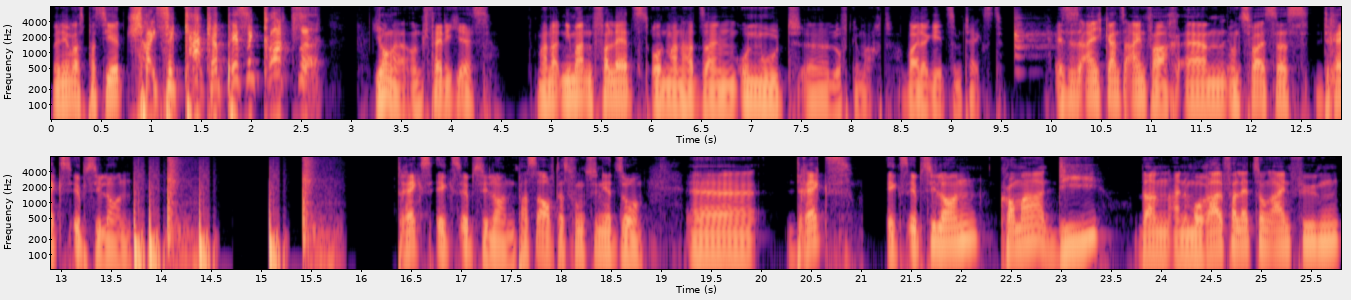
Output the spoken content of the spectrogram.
Wenn irgendwas passiert, Scheiße, Kacke, Pisse, Kotze. Junge, und fertig ist. Man hat niemanden verletzt und man hat seinem Unmut äh, Luft gemacht. Weiter geht's im Text. Es ist eigentlich ganz einfach, ähm, und zwar ist das Drecks Y. Drecks XY. Pass auf, das funktioniert so. Äh, Drecks XY, die, dann eine Moralverletzung einfügen,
